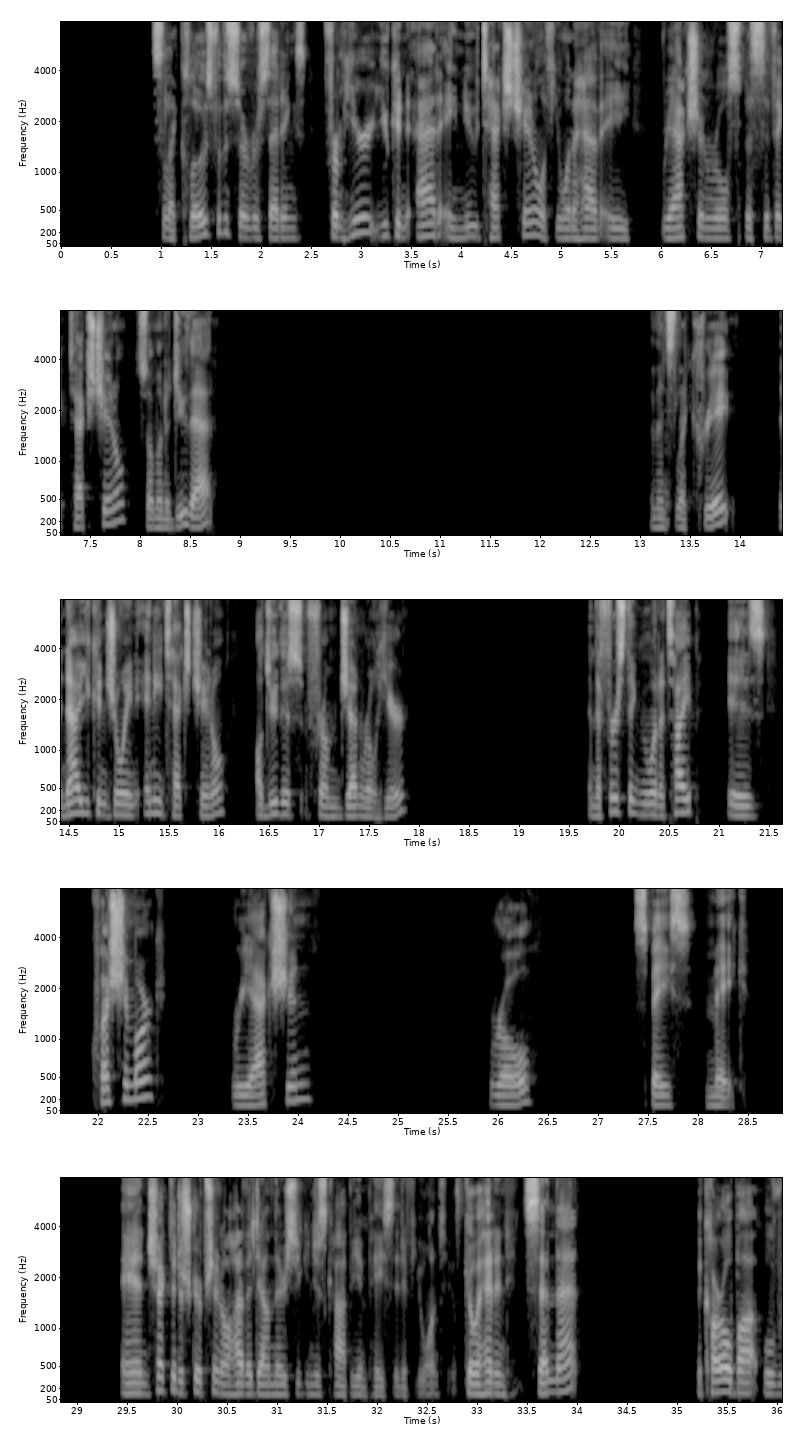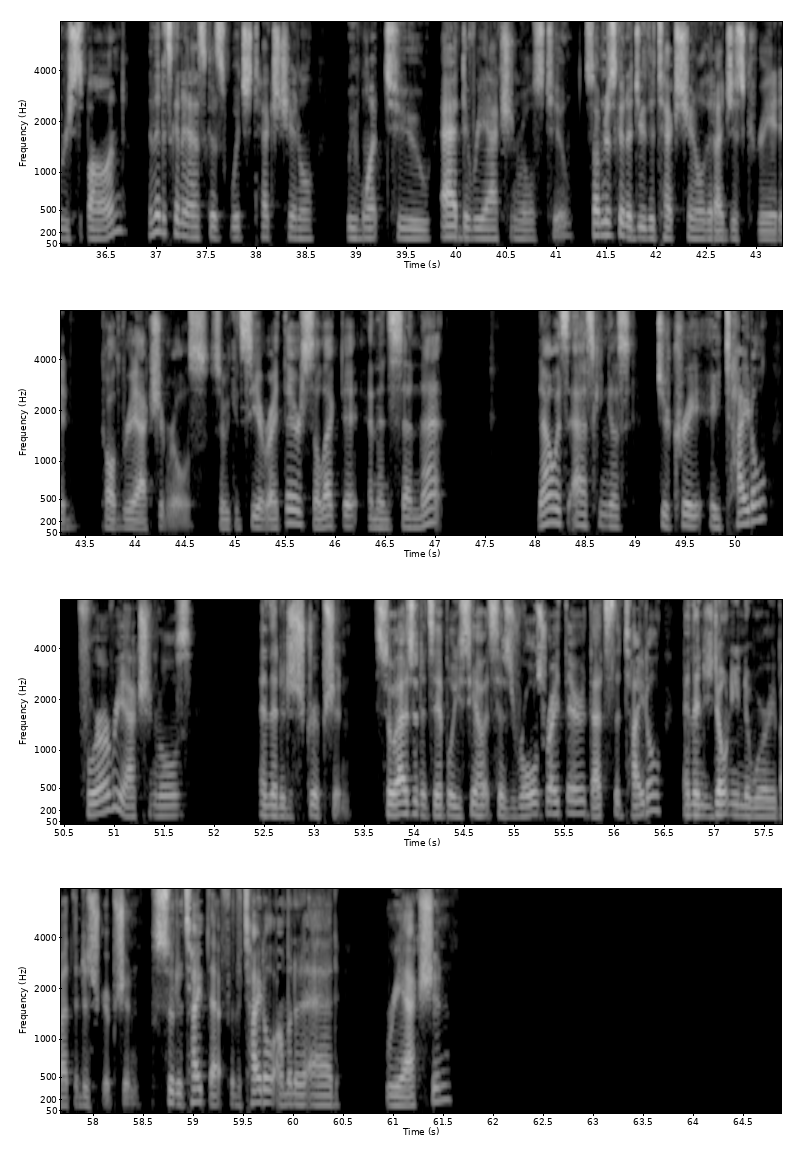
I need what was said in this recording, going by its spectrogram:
Select close for the server settings. From here, you can add a new text channel if you want to have a reaction role specific text channel. So I'm going to do that. And then select create. And now you can join any text channel. I'll do this from general here. And the first thing we want to type is question mark, reaction, role, space, make. And check the description. I'll have it down there so you can just copy and paste it if you want to. Go ahead and send that. The Carl bot will respond, and then it's going to ask us which text channel we want to add the reaction roles to. So I'm just going to do the text channel that I just created called reaction roles. So we can see it right there, select it, and then send that. Now it's asking us to create a title for our reaction roles and then a description. So as an example, you see how it says roles right there? That's the title. And then you don't need to worry about the description. So to type that for the title, I'm going to add reaction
